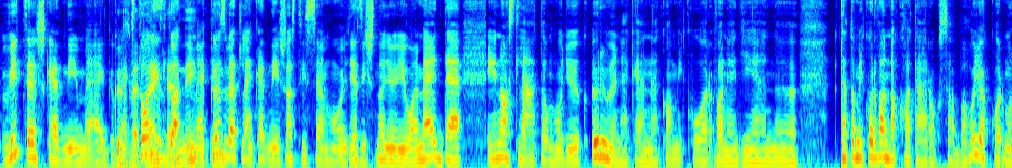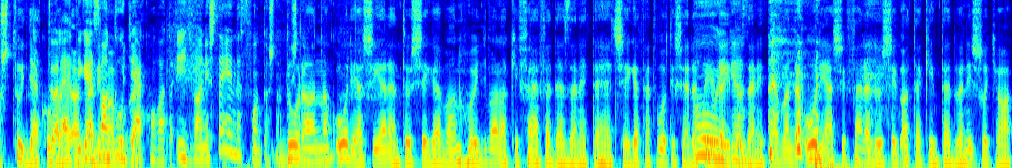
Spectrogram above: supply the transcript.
vicceskedni, meg, meg sztorizgatni, meg közvetlenkedni, és azt hiszem, hogy ez is nagyon jól megy, de én azt látom, hogy ők örülnek ennek, amikor van egy ilyen tehát amikor vannak határok szabva, hogy akkor most tudják ettől eddig ez van, magukat. tudják hova, így van, és én ezt fontosnak Dóra, annak óriási jelentősége van, hogy valaki felfedezzen egy tehetséget, hát volt is erre Ó, példa igen. itt a zenitában, de óriási felelősség a tekintetben is, hogyha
